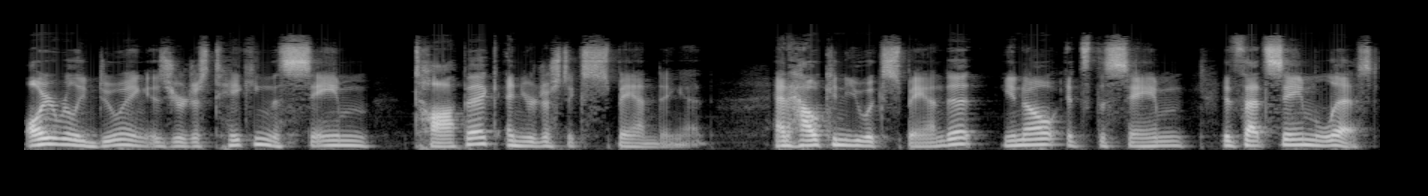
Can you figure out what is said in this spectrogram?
all you're really doing is you're just taking the same topic and you're just expanding it. And how can you expand it? You know, it's the same, it's that same list.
